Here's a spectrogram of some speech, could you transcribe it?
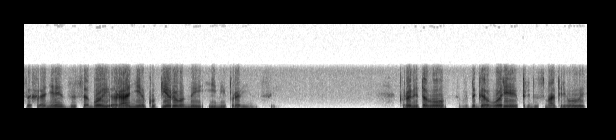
сохраняют за собой ранее оккупированные ими провинции. Кроме того, в договоре предусматривалась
